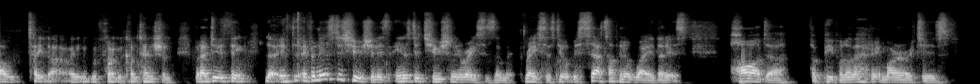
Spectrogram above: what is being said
I'll take that with point of contention. But I do think, look, if, if an institution is institutionally racism, racist, it will be set up in a way that it's harder for people of ethnic minorities,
